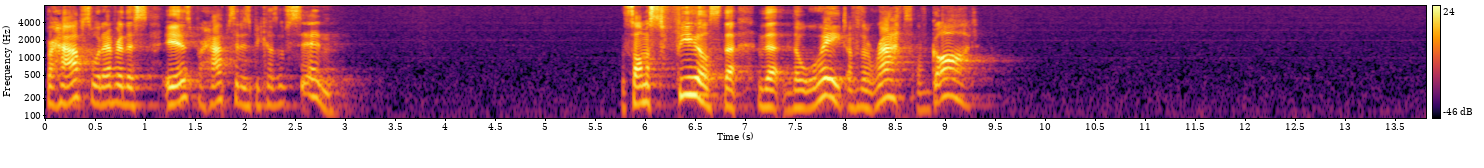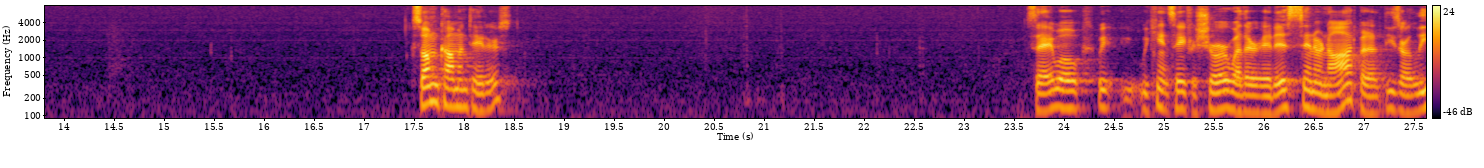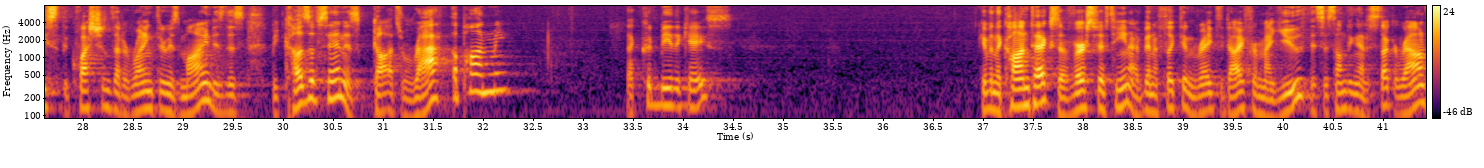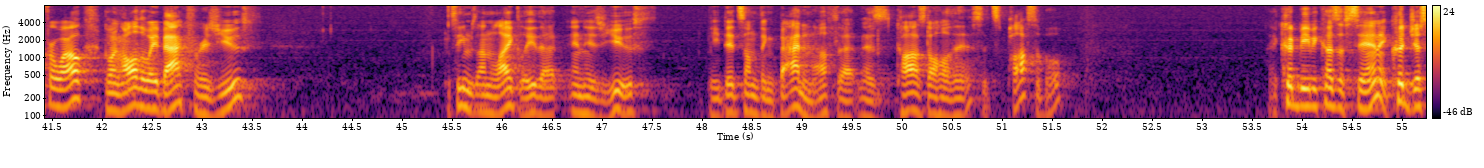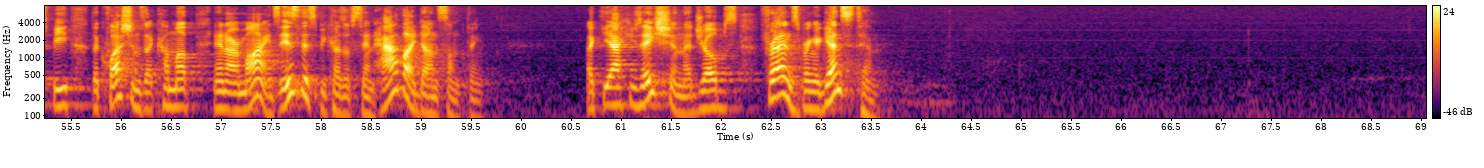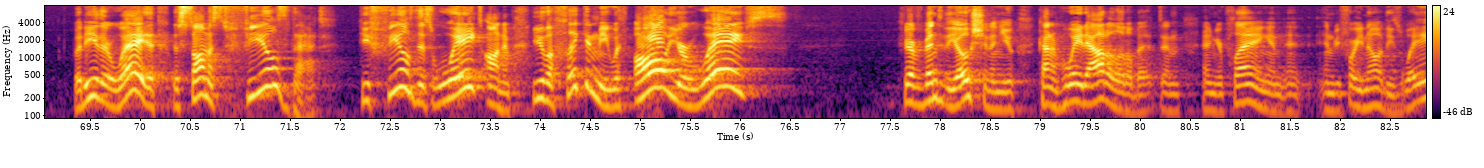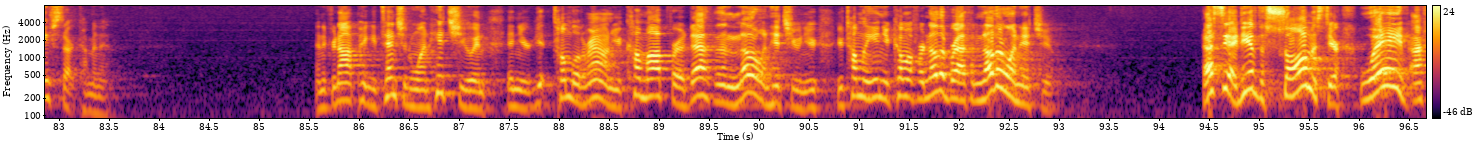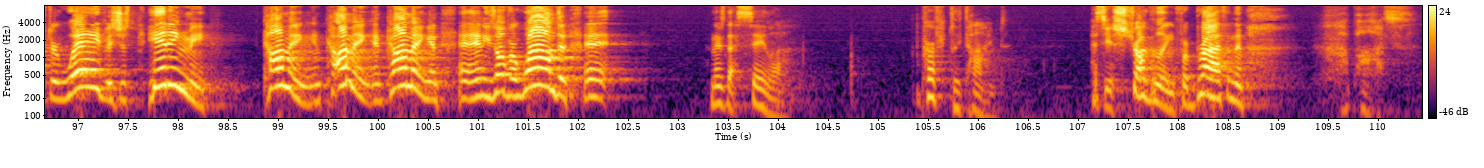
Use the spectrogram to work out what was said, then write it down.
Perhaps, whatever this is, perhaps it is because of sin. The psalmist feels the, the, the weight of the wrath of God. Some commentators say, well, we, we can't say for sure whether it is sin or not, but these are at least the questions that are running through his mind. Is this because of sin? Is God's wrath upon me? That could be the case. Given the context of verse 15, I've been afflicted and ready to die from my youth. This is something that has stuck around for a while, going all the way back for his youth. It seems unlikely that in his youth he did something bad enough that has caused all this. It's possible. It could be because of sin. It could just be the questions that come up in our minds. Is this because of sin? Have I done something? Like the accusation that Job's friends bring against him. But either way, the psalmist feels that. He feels this weight on him. You've afflicted me with all your waves. If you've ever been to the ocean and you kind of wade out a little bit and, and you're playing, and, and, before you know it, these waves start coming in. And if you're not paying attention, one hits you and, and you get tumbled around. You come up for a death, and then another one hits you, and you're, you're tumbling in. You come up for another breath, and another one hits you. That's the idea of the psalmist here. Wave after wave is just hitting me coming and coming and coming, and, and he's overwhelmed. And, and, and there's that Selah, perfectly timed, as he is struggling for breath, and then a pause.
